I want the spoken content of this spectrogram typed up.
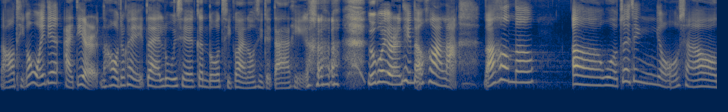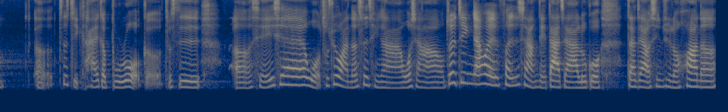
然后提供我一点 idea，然后我就可以再录一些更多奇怪的东西给大家听。如果有人听的话啦，然后呢，呃，我最近有想要呃自己开一个部落格，就是。呃，写一些我出去玩的事情啊，我想最近应该会分享给大家。如果大家有兴趣的话呢，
